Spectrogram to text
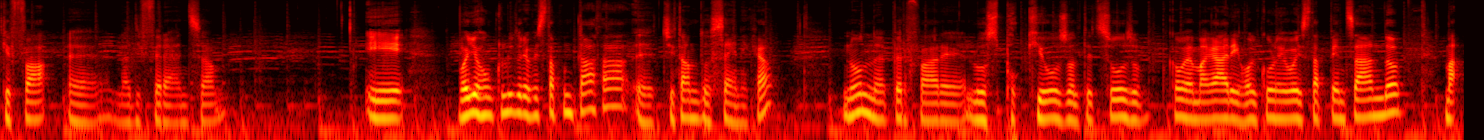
che fa eh, la differenza. E voglio concludere questa puntata eh, citando Seneca, non per fare lo spocchioso, altezzoso, come magari qualcuno di voi sta pensando, ma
